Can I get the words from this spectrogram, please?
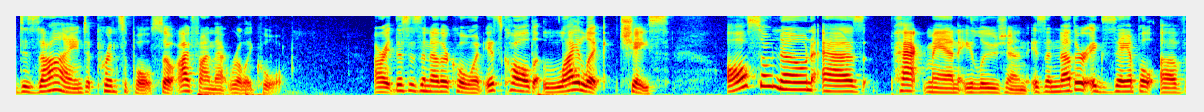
designed principles. So I find that really cool. All right, this is another cool one. It's called Lilac Chase, also known as Pac-Man illusion is another example of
